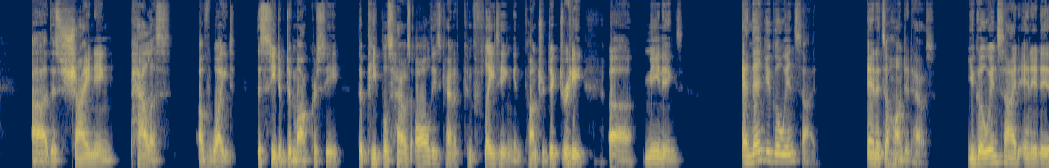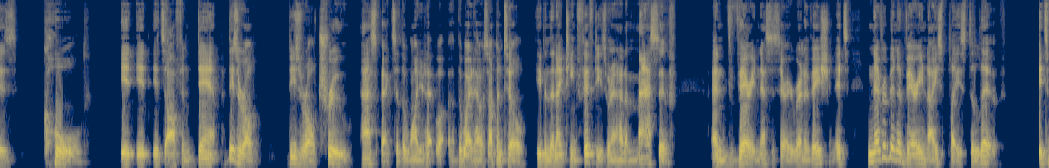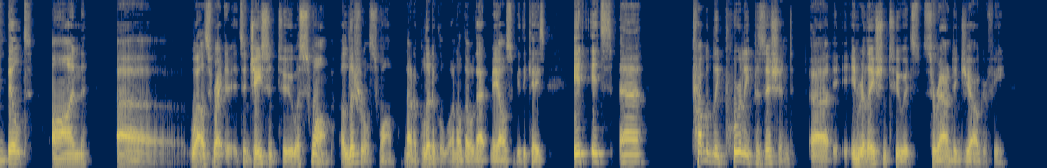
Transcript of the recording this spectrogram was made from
uh, this shining palace of white, the seat of democracy, the people's house, all these kind of conflating and contradictory uh, meanings. And then you go inside and it's a haunted house. You go inside and it is cold. It, it it's often damp. These are all these are all true aspects of the White of the White House up until even the 1950s when it had a massive and very necessary renovation. It's never been a very nice place to live. It's built on uh, well, it's right. It's adjacent to a swamp, a literal swamp, not a political one, although that may also be the case. It, it's uh, probably poorly positioned uh, in relation to its surrounding geography,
